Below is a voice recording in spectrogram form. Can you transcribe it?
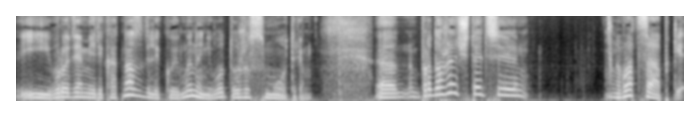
и вроде Америка от нас далеко, и мы на него тоже смотрим. Э, продолжаю читать э, в WhatsApp.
